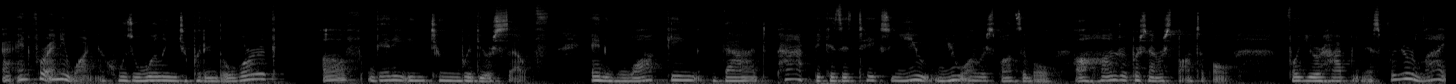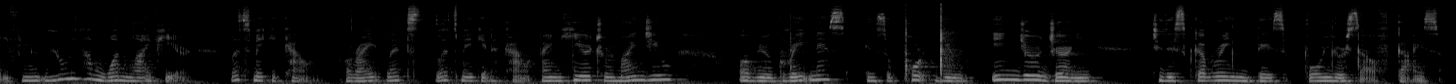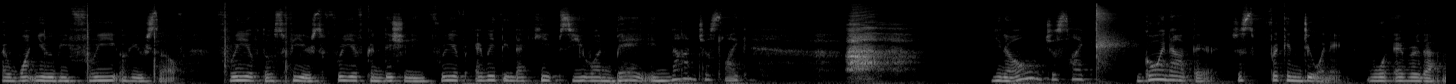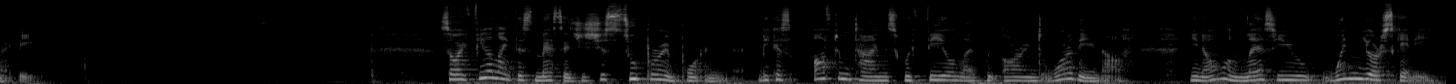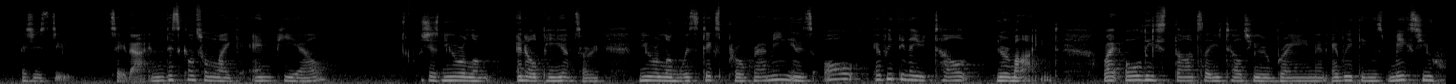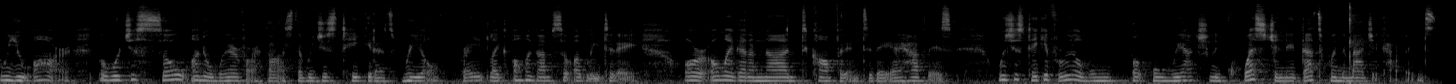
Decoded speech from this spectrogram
and for anyone who's willing to put in the work of getting in tune with yourself and walking that path because it takes you you are responsible 100% responsible for your happiness for your life. You you only have one life here. Let's make it count all right? Let's let's make it count. I'm here to remind you of your greatness and support you in your journey to discovering this for yourself guys i want you to be free of yourself free of those fears, free of conditioning, free of everything that keeps you at bay, and not just like, you know, just like going out there, just freaking doing it, whatever that might be. So I feel like this message is just super important because oftentimes we feel like we aren't worthy enough, you know, unless you, when you're skinny, let's just do say that. And this comes from like NPL, which is neuro NLP, I'm sorry, neuro linguistics programming, and it's all everything that you tell your mind, right? All these thoughts that you tell to your brain and everything is makes you who you are. But we're just so unaware of our thoughts that we just take it as real, right? Like, oh my god, I'm so ugly today, or oh my god, I'm not confident today. I have this. We just take it for real. But when we actually question it, that's when the magic happens.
